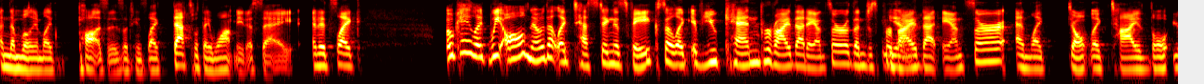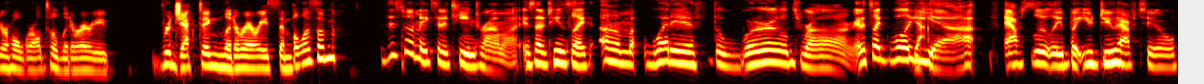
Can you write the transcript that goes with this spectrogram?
And then William like pauses, and he's like, "That's what they want me to say." And it's like okay, like we all know that like testing is fake. So like if you can provide that answer, then just provide that answer and like don't like tie the, your whole world to literary rejecting literary symbolism. This one makes it a teen drama. Is that a teen's like, um, what if the world's wrong? And it's like, well, Yes. yeah, absolutely, but you do have to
